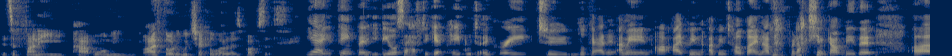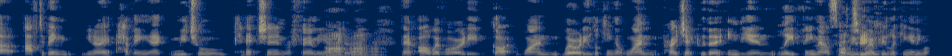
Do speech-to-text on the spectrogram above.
it's a funny, heartwarming. I thought it would check a lot of those boxes. Yeah, you think, but you also have to get people to agree to look at it. I mean, I, I've been I've been told by another production company that uh, after being, you know, having a mutual connection, refer me over Ah, to them. ah. That oh, we've already got one. We're already looking at one project with an Indian lead female, so Oh, we tick. won't be looking anymore.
